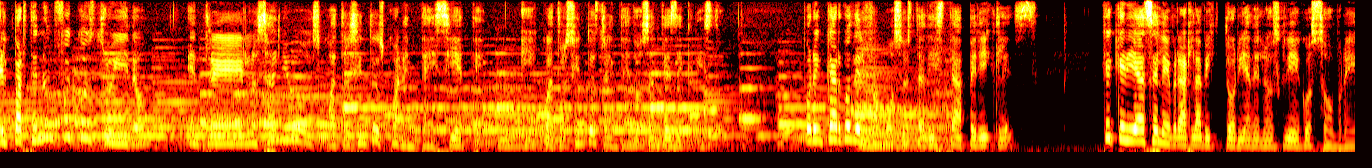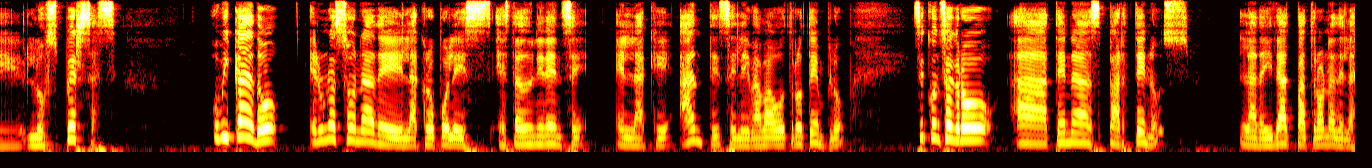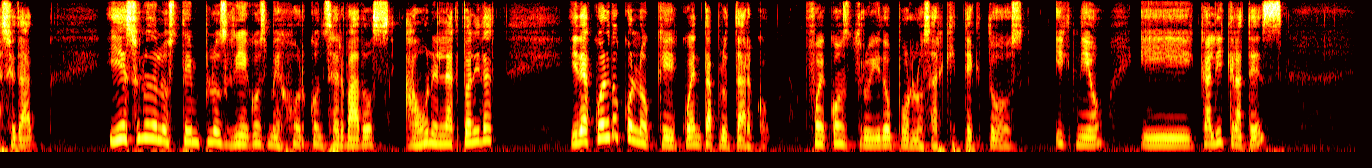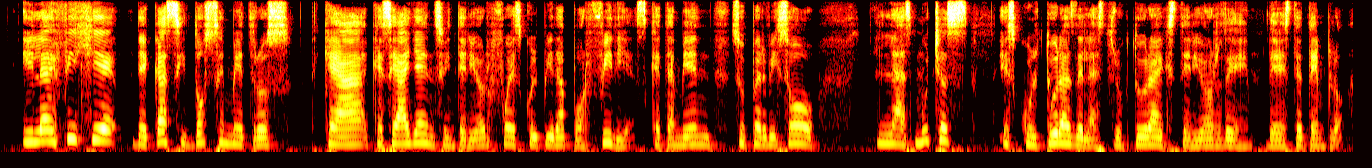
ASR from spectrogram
El Partenón fue construido entre los años 447 y 432 a.C. por encargo del famoso estadista Pericles, que quería celebrar la victoria de los griegos sobre los persas. Ubicado en una zona de la Acrópolis estadounidense en la que antes se elevaba otro templo, se consagró a Atenas Partenos, la deidad patrona de la ciudad, y es uno de los templos griegos mejor conservados aún en la actualidad. Y de acuerdo con lo que cuenta Plutarco, fue construido por los arquitectos Ignio y Calícrates, y la efigie de casi 12 metros que, que, se halla en su interior fue esculpida por Fidias, que también supervisó las muchas esculturas de la estructura exterior de este templo,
